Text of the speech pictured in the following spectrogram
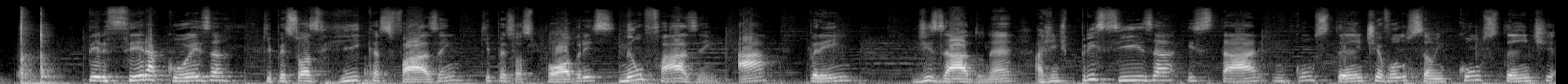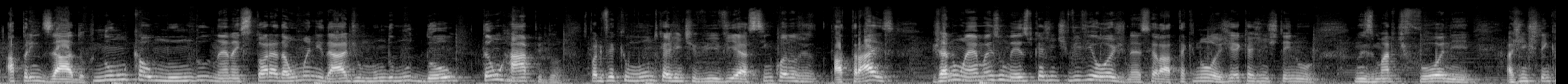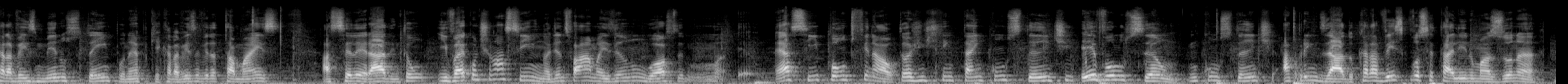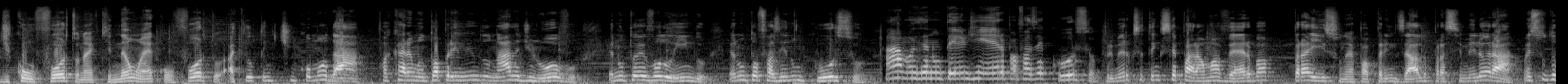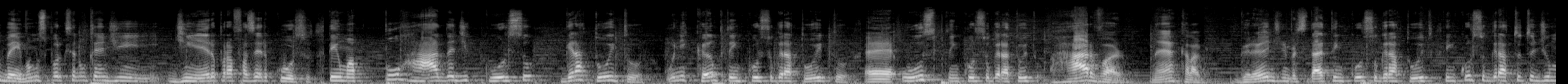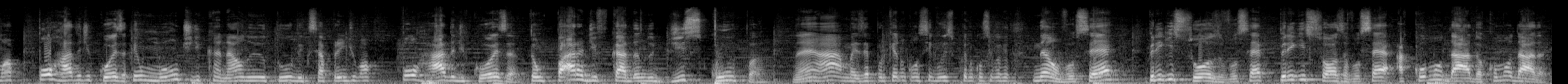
Terceira coisa que pessoas ricas fazem, que pessoas pobres não fazem. Aprendizagem aprendizado, né? A gente precisa estar em constante evolução, em constante aprendizado. Nunca o mundo, né, na história da humanidade, o mundo mudou tão rápido. Você pode ver que o mundo que a gente vivia cinco anos atrás já não é mais o mesmo que a gente vive hoje, né? Sei lá, a tecnologia que a gente tem no, no smartphone, a gente tem cada vez menos tempo, né? Porque cada vez a vida está mais acelerada. Então, e vai continuar assim. Não adianta falar, ah, mas eu não gosto. É assim, ponto final. Então a gente tem que estar em constante evolução, em constante aprendizado. Cada vez que você está ali numa zona de conforto, né, que não é conforto, aquilo tem que te incomodar. Fala, caramba, não tô aprendendo nada de novo, eu não estou evoluindo, eu não estou fazendo um curso. Ah, mas eu não tenho dinheiro para fazer curso. Primeiro que você tem que separar uma verba para isso, né, para aprendizado, para se melhorar. Mas tudo bem, vamos supor que você não tenha di dinheiro para fazer cursos. Tem uma porrada de curso gratuito. Unicamp tem curso gratuito, é, USP tem curso gratuito, Harvard, né, aquela grande universidade tem curso gratuito, tem curso gratuito de uma porrada de coisa. Tem um monte de canal no YouTube que se aprende uma porrada de coisa. Então para de ficar dando desculpa, né? Ah, mas é porque eu não consigo isso, porque eu não consigo aquilo. Não, você é preguiçoso, você é preguiçosa, você é acomodado, acomodada.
